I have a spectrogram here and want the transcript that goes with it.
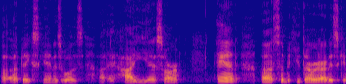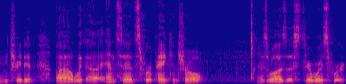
uptake scan as well as a high ESR. And uh, subacute thyroiditis can be treated uh, with uh, NSAIDs for pain control, as well as uh, steroids for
